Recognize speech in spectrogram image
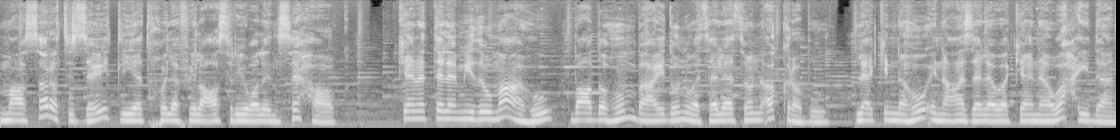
معصرة الزيت ليدخل في العصر والانسحاق. كان التلاميذ معه بعضهم بعيد وثلاث أقرب لكنه انعزل وكان وحيدا.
